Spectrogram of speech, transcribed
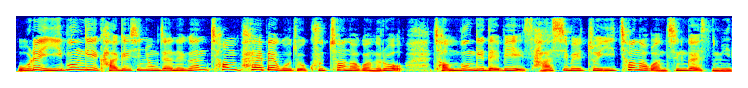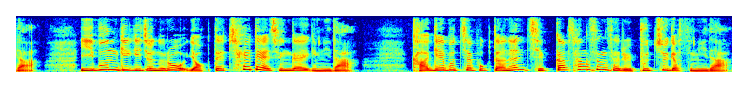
올해 2분기 가계 신용잔액은 1,805조 9천억 원으로 전분기 대비 41조 2천억 원 증가했습니다. 2분기 기준으로 역대 최대 증가액입니다. 가계부채 폭탄은 집값 상승세를 부추겼습니다.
